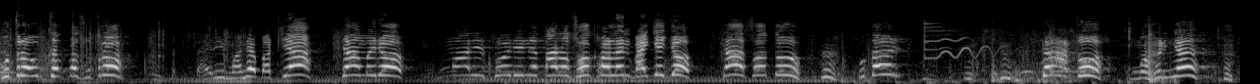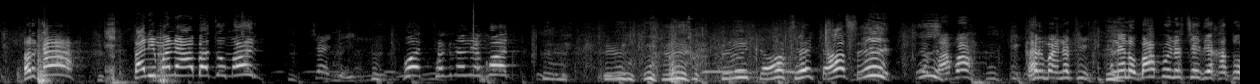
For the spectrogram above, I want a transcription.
કૂતરો ઉપસર પર ઉતરો. તારી મને બચ્યા ક્યાં મર્યો? મારી છોડીને તારો છોકરો લઈને ભાગી ગયો. ક્યાં છો તું? ઉતર. ક્યાં છો? મહણિયા? હરખા? તારી મને આ બાજુ મર. કોચ છગનાને કોચ ચા છે ક્યાં છે બાપા ઘરમાં નથી અને એનો બાપો નથી દેખાતો.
